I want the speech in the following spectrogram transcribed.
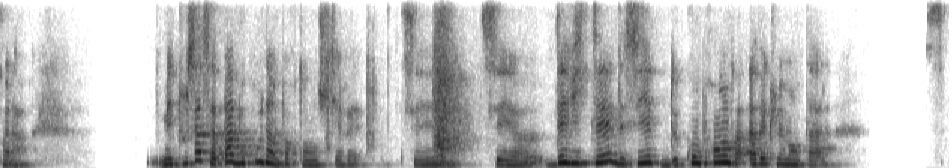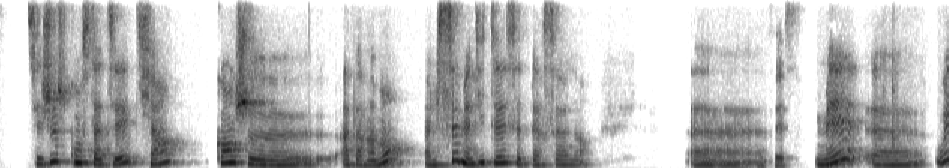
Voilà. Mais tout ça, ça n'a pas beaucoup d'importance, je dirais. C'est euh, d'éviter d'essayer de comprendre avec le mental. C'est juste constater, tiens, quand je... Apparemment, elle sait méditer, cette personne. Euh, mais euh, oui,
